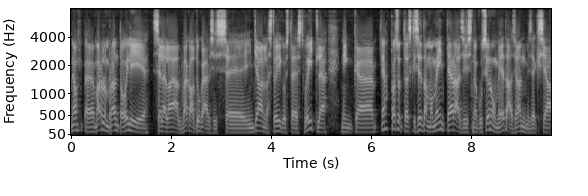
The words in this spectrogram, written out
noh, äh, Marlon Brando oli sellel ajal väga tugev siis äh, indiaanlaste õiguste eest võitleja ning äh, jah, kasutaski seda momenti ära siis nagu sõnumi edasiandmiseks ja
